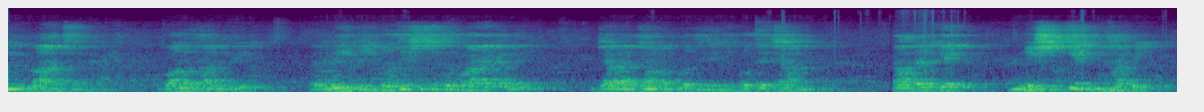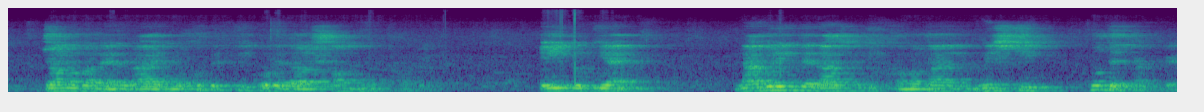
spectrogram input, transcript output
নির্বাচনে গণতান্ত্রিক রীতি প্রতিষ্ঠিত করা গেলে যারা জনপ্রতিনিধি হতে চান, তাদেরকে নিশ্চিতভাবে জনগণের রায় মুখোমুখি করে দেওয়া সম্ভব হবে। এই প্রক্রিয়ায় নাগরিকদের রাজনৈতিক ক্ষমতা নিশ্চিত হতে থাকবে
